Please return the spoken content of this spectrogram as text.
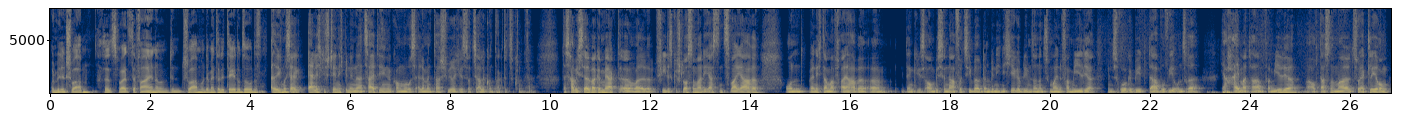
Und mit den Schwaben? Also das war jetzt der Verein, aber mit den Schwaben und der Mentalität und so? Also ich muss ja ehrlich gestehen, ich bin in einer Zeit hingekommen, wo es elementar schwierig ist, soziale Kontakte zu knüpfen. Das habe ich selber gemerkt, äh, weil vieles geschlossen war die ersten zwei Jahre. Und wenn ich da mal frei habe, äh, denke ich, ist auch ein bisschen nachvollziehbar. Dann bin ich nicht hier geblieben, sondern zu meiner Familie ins Ruhrgebiet, da wo wir unsere ja, Heimat haben. Familie, auch das nochmal zur Erklärung,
